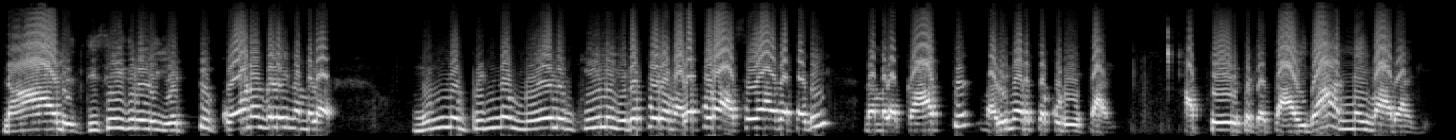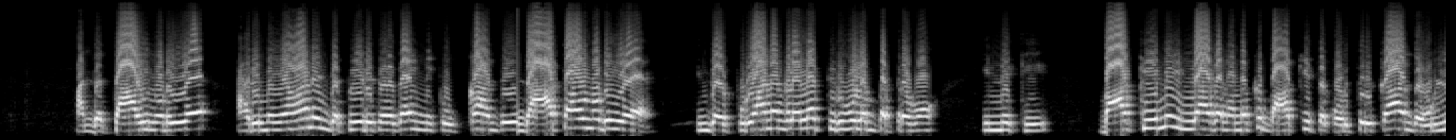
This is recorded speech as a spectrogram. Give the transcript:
நாலு திசைகளில் எட்டு கோணங்களை நம்மள முன்னும் பின்னும் மேலும் கீழும் இடப்புற வளப்புற அசையாதபடி நம்மளை காத்து வழிநடத்தக்கூடிய தாய். அப்பேற்பட்ட தாய் தான் அன்னை வாராகி. அந்த தாயினுடைய அருமையான இந்த பீடத்துல தான் இன்னைக்கு உட்கார்ந்து இந்த ஆத்தாவினுடைய இந்த புராணங்கள் எல்லாம் திருவுளம் பற்றவும் இன்னைக்கு பாக்கியமே இல்லாத நமக்கு பாக்கியத்தை கொடுத்திருக்கா அந்த உள்ள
